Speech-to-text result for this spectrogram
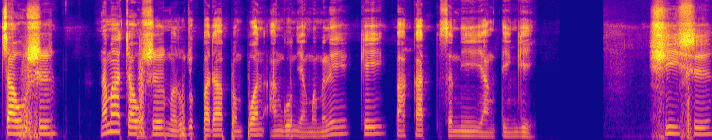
Chao Shi Nama Chao Shi merujuk pada perempuan anggun yang memiliki bakat seni yang tinggi. Shi Shi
